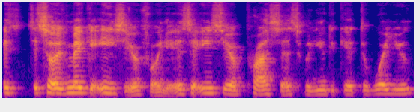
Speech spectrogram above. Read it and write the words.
It's so it make it easier for you. It's an easier process for you to get to where you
